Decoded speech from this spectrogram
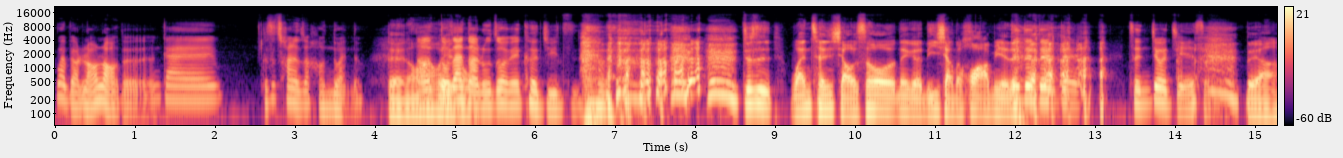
外表老老的，应该，可是穿了之后好暖的。对，然后，然后躲在暖炉桌里面嗑橘子，就是完成小时候那个理想的画面。对对对对，成就解锁。对啊，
